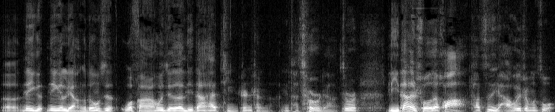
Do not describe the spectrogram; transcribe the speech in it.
呃，那个那个两个东西，我反而会觉得李诞还挺真诚的，因为他就是这样，就是李诞说的话，他自己还会这么做，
